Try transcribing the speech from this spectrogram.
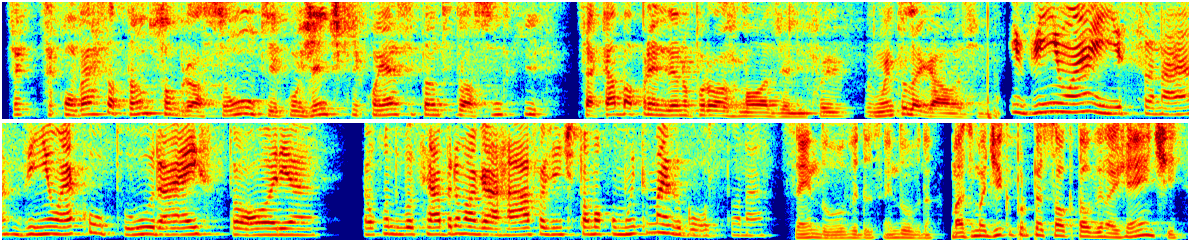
você, conversa tanto sobre o assunto e com gente que conhece tanto do assunto que você acaba aprendendo por osmose ali. Foi, foi muito legal, assim. E vinho é isso, né? Vinho é cultura, é história então, quando você abre uma garrafa, a gente toma com muito mais gosto, né? Sem dúvida, sem dúvida. Mas uma dica pro pessoal que tá ouvindo a gente,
